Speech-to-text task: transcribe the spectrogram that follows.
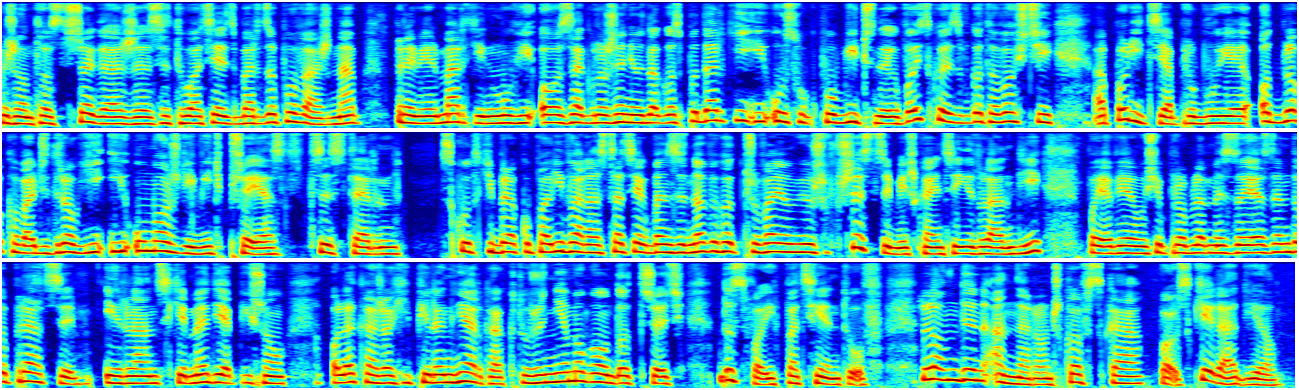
Rząd ostrzega, że sytuacja jest bardzo poważna. Premier Martin mówi, mówi o zagrożeniu dla gospodarki i usług publicznych. Wojsko jest w gotowości, a policja próbuje odblokować drogi i umożliwić przejazd cystern. Skutki braku paliwa na stacjach benzynowych odczuwają już wszyscy mieszkańcy Irlandii. Pojawiają się problemy z dojazdem do pracy. Irlandzkie media piszą o lekarzach i pielęgniarkach, którzy nie mogą dotrzeć do swoich pacjentów. Londyn, Anna Rączkowska, Polskie Radio.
